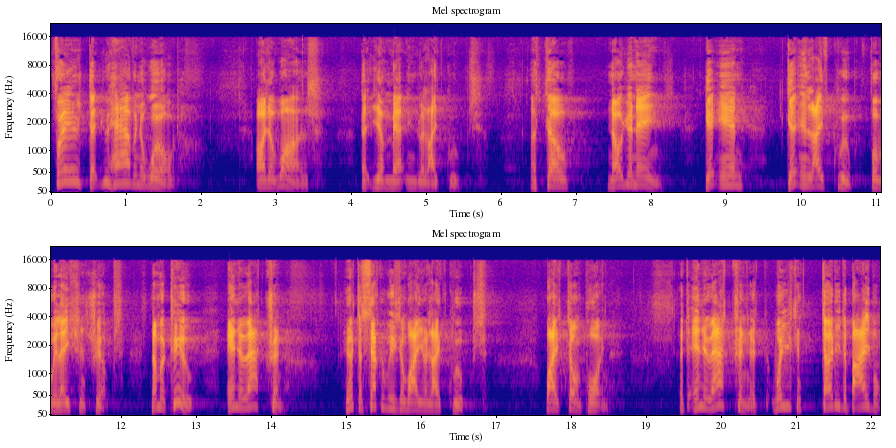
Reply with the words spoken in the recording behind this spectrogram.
friends that you have in the world are the ones that you've met in your life groups. And so, know your names. Get in, get in life group for relationships. Number two, interaction. Here's the second reason why you're in life groups, why it's so important. It's interaction, it's where you can study the Bible.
